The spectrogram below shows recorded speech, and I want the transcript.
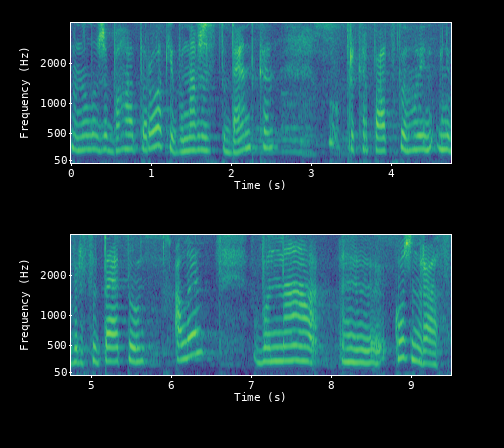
Минуло вже багато років. Вона вже студентка Прикарпатського університету, але вона кожен раз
